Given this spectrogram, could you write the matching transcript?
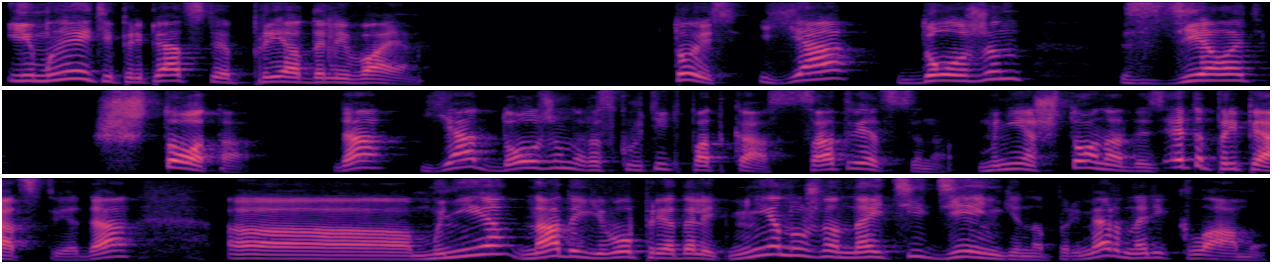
И мы эти препятствия преодолеваем. То есть я должен сделать что-то, да, я должен раскрутить подкаст. Соответственно, мне что надо? Это препятствие, да, а, мне надо его преодолеть. Мне нужно найти деньги, например, на рекламу.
